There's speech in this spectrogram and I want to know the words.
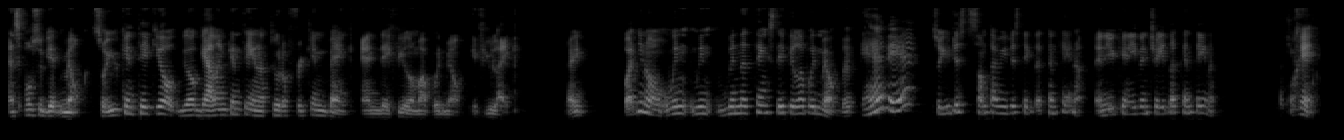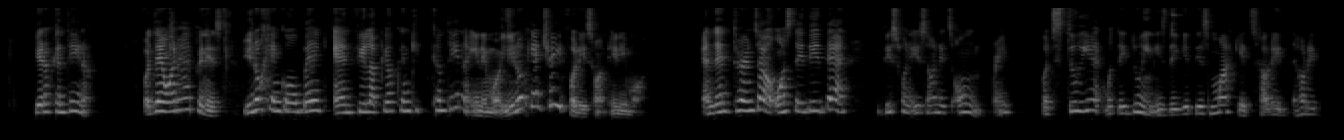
and supposed to get milk. So you can take your, your gallon container to the freaking bank and they fill them up with milk if you like right? But you know when when when the things they fill up with milk they heavy so you just sometimes you just take the container and you can even trade the container. Okay here a container. But then what happened is you know can go bank and fill up your con container anymore. You know can't trade for this one anymore and then turns out once they did that, this one is on its own, right? But still yet what they're doing is they get these markets, how they how they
